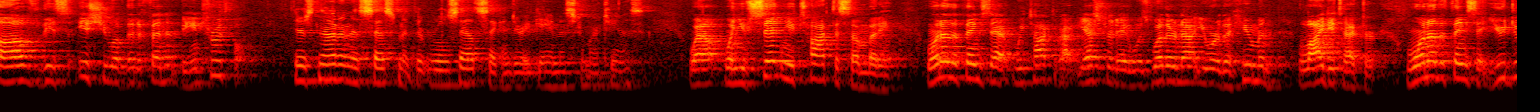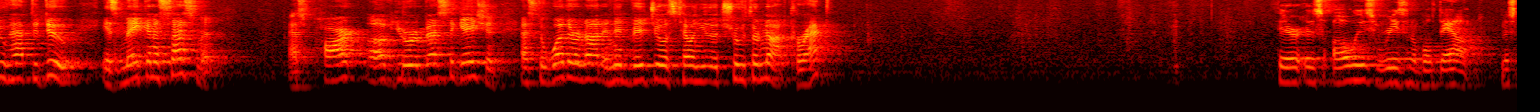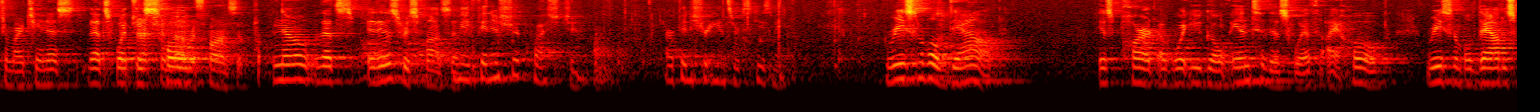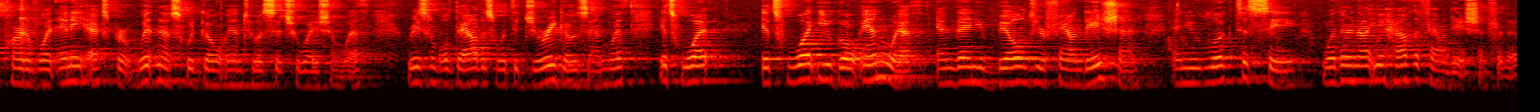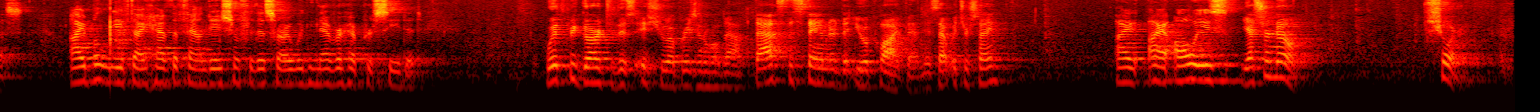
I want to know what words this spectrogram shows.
of this issue of the defendant being truthful. There's not an assessment that rules out secondary gain, Mr. Martinez. Well, when you sit and you talk to somebody, one of the things that we talked about yesterday was whether or not you were the human lie detector. One of the things that you do have to do is make an assessment as part of your investigation as to whether or not an individual is telling you the truth or not, correct? There is always reasonable doubt, Mr. Martinez. That's what this Objection whole, non-responsive. no, that's, it is You responsive. may finish your question, or finish your answer, excuse me. Reasonable doubt is part of what you go into this with, I hope. Reasonable doubt is part of what any expert witness would go into a situation with. Reasonable doubt is what the jury goes in with. It's what, it's what you go in with, and then you build your foundation, and you look to see whether or not you have the foundation for this. I believed I have the foundation for this, or I would never have proceeded. With regard to this issue of reasonable doubt, that's the standard that you applied then. Is that what you're saying? I, I always, Yes or no? sure,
